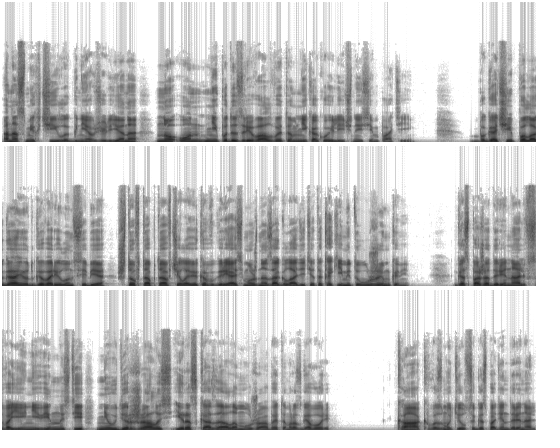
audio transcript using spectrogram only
Она смягчила гнев Жюльена, но он не подозревал в этом никакой личной симпатии. «Богачи полагают, — говорил он себе, — что, втоптав человека в грязь, можно загладить это какими-то ужимками госпожа Дориналь в своей невинности не удержалась и рассказала мужу об этом разговоре. «Как?» — возмутился господин Дориналь.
